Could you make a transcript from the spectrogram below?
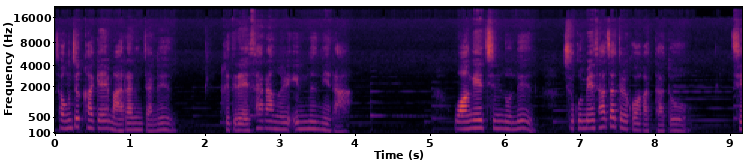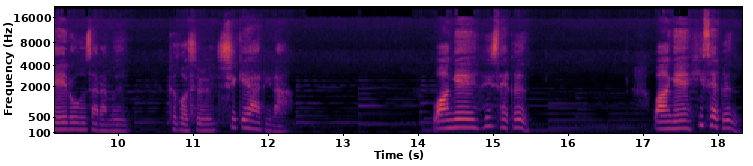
정직하게 말하는 자는 그들의 사랑을 입느니라. 왕의 진노는 죽음의 사자들과 같아도 지혜로운 사람은 그것을 쉬게 하리라. 왕의 희색은 왕의 희색은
